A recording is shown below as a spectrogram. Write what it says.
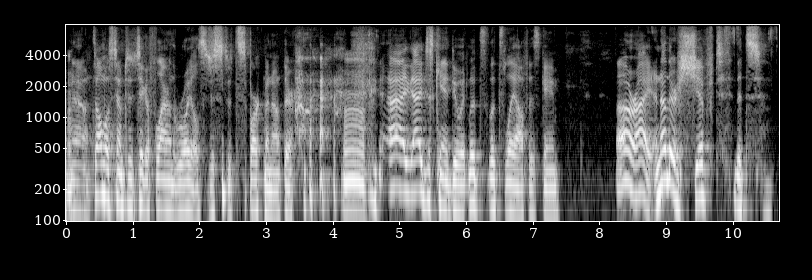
No, it's almost tempted to take a flyer on the Royals. Just it's Sparkman out there. Mm. I, I just can't do it. Let's let's lay off this game. All right, another shift. That's.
